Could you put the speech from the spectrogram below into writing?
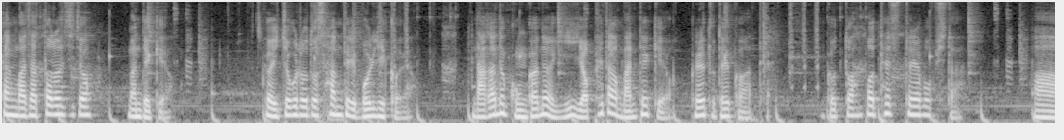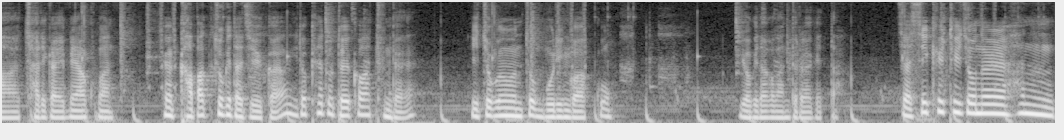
딱 맞아 떨어지죠? 만들게요. 그 이쪽으로도 사람들이 몰릴 거예요. 나가는 공간을 이 옆에다가 만들게요. 그래도 될 것 같아. 이것도 한번 테스트 해봅시다. 아 자리가 애매하구만. 그냥 바깥 쪽에다 지을까요? 이렇게 해도 될 것 같은데. 이쪽은 좀 무리인 것 같고 여기다가 만들어야겠다. 자 security zone을 한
